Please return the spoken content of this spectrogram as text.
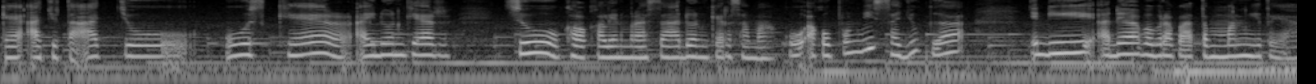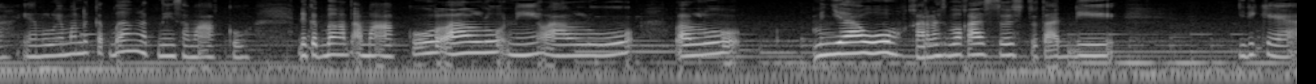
kayak acu tak acu Who's care? I don't care. Su, kalau kalian merasa don't care sama aku, aku pun bisa juga. Jadi ada beberapa teman gitu ya, yang dulu emang deket banget nih sama aku, deket banget sama aku. Lalu nih, lalu, lalu menjauh karena sebuah kasus tuh tadi. Jadi kayak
